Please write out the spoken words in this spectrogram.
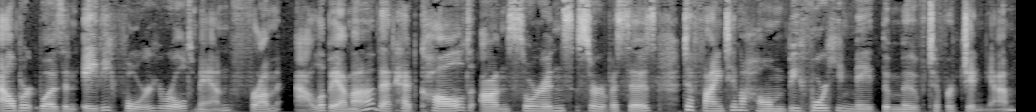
Albert was an 84 year old man from Alabama that had called on Soren's services to find him a home before he made the move to Virginia.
